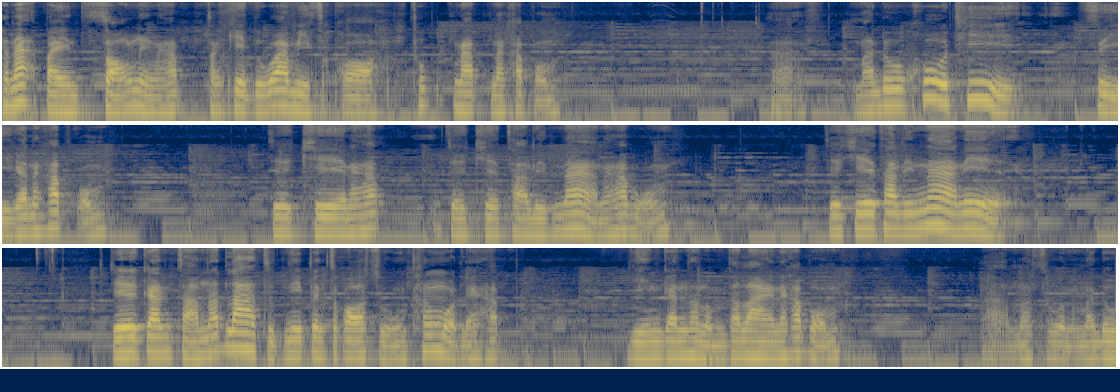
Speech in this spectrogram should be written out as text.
ชนะไป 2-1 นะครับ สังเกตดูว่ามีสกอร์ทุกนัดนะครับผม มาดูคู่ที่ 4 กันนะครับผม JK นะครับ JK ทาริน่านะครับผม JK ทาริน่านี่ เจอกัน 3 นัดล่าสุดนี้เป็นสกอร์สูงทั้งหมดเลยครับ ยิงกันถล่มทลายนะครับผมามาส่วนมาดู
